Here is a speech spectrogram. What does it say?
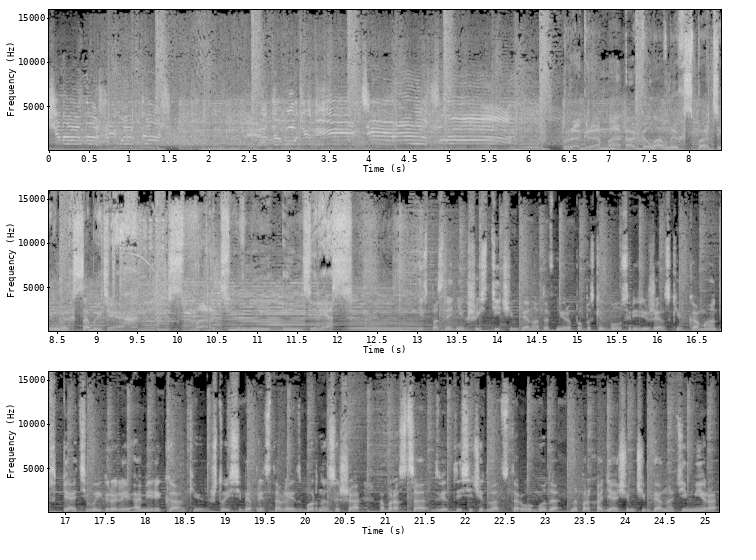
начинаем наш репортаж! Это будет интересно! Программа о главных спортивных событиях. Спортивный интерес. Из последних шести чемпионатов мира по баскетболу среди женских команд пять выиграли американки. Что из себя представляет сборная США образца 2022 года на проходящем чемпионате мира?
